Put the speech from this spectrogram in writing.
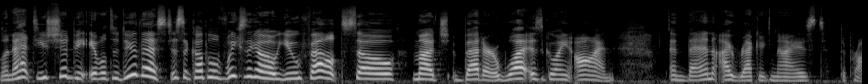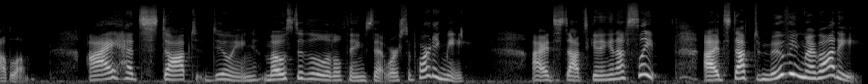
Lynette, you should be able to do this. Just a couple of weeks ago, you felt so much better. What is going on? And then I recognized the problem. I had stopped doing most of the little things that were supporting me. I had stopped getting enough sleep. I'd stopped moving my body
